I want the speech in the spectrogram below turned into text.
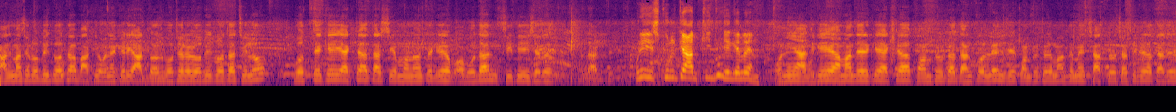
পাঁচ মাসের অভিজ্ঞতা বাকি অনেকেরই আট দশ বছরের অভিজ্ঞতা ছিল। প্রত্যেকেই একটা তার সে মনে হচ্ছে কি অবদান স্মৃতি হিসেবে লাগবে। উনি স্কুলকে আর কি দিয়ে গেলেন? উনি আজকে আমাদেরকে একটা কম্পিউটার দান করলেন যে কম্পিউটারের মাধ্যমে ছাত্রছাত্রীরা তাদের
